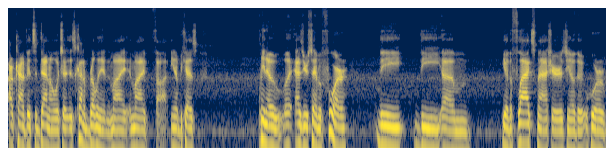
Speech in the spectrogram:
are kind of incidental, which is kind of brilliant in my in my thought. You know, because you know, as you were saying before, the the um, you know the flag smashers, you know, the who are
